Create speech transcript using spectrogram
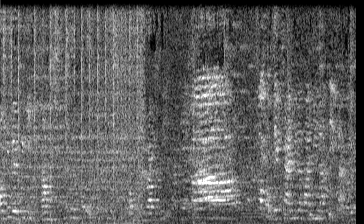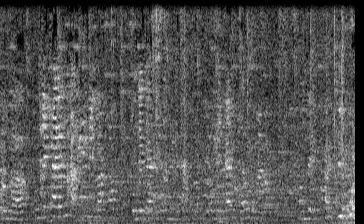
น้องที่เป็นผู้หญิงทำชื่อผู้ตรงไรสิผมเด็กชายนีรพันีรศิษย์สาไว้พัะคุณเด็กชายรัตนาที่มีรักครัคุณเด็กชายศิษย์สันติจักคุณเด็กชายศิษย์รัตนาผมเด็กชายที่ผล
